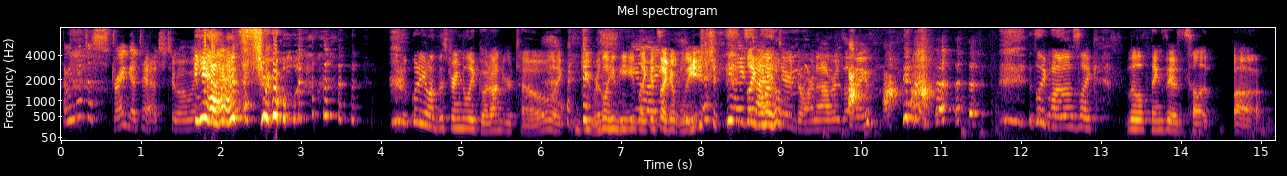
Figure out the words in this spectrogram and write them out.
I mean, there's a string attached to him. Yeah, it's true. what do you want the string to like go down your toe? Like, do you really need like, it's like a leash? Like, it's like tie one it of, to your doorknob or something. it's like one of those like little things they would sell at um,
